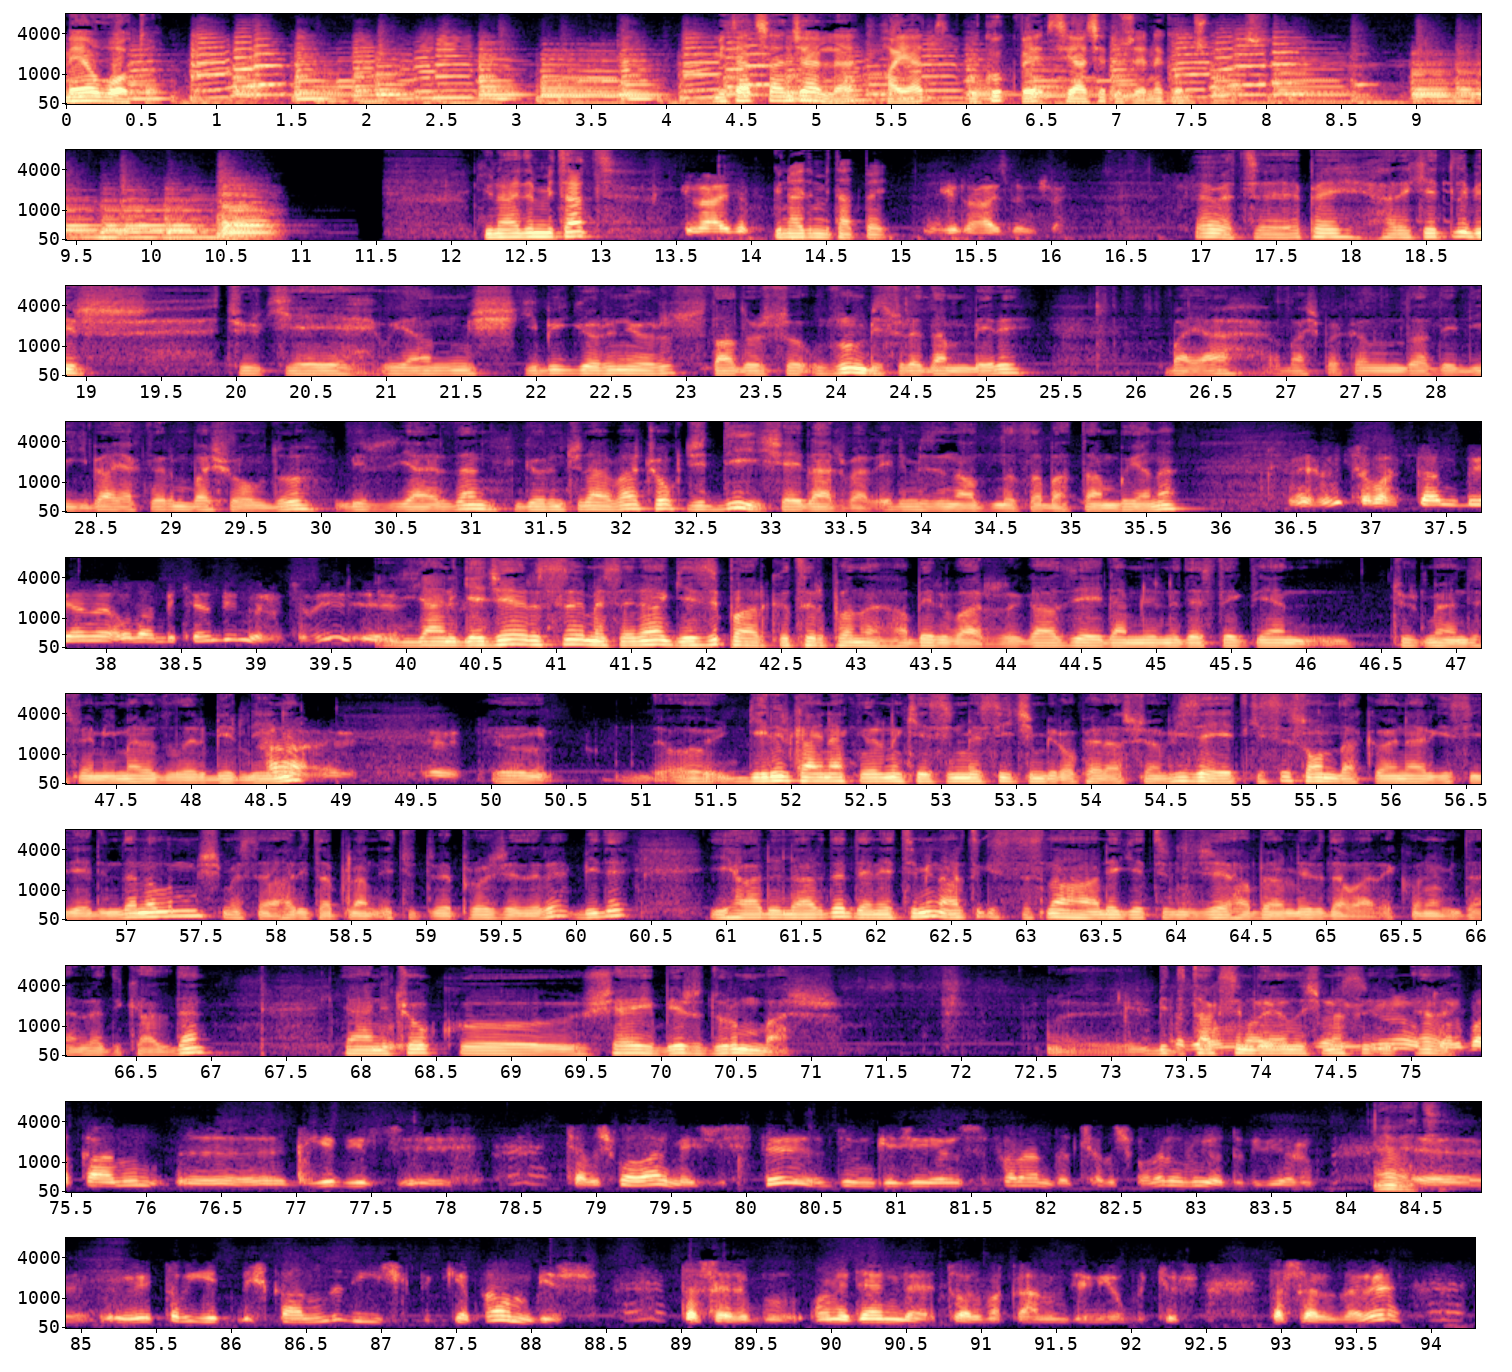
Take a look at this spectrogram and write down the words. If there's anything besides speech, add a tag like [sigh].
Meo Voto Mithat Sancar'la hayat, hukuk ve siyaset üzerine konuşmalar. Günaydın Mithat. Günaydın. Günaydın Mithat Bey. Günaydın. Evet, e, epey hareketli bir Türkiye'ye uyanmış gibi görünüyoruz. Daha doğrusu uzun bir süreden beri bayağı başbakanın da dediği gibi ayakların baş olduğu bir yerden görüntüler var. Çok ciddi şeyler var elimizin altında sabahtan bu yana. Evet, sabahtan bu yana olan biteni bilmiyorum tabii. Ee, yani gece yarısı mesela Gezi Parkı tırpanı haberi var. Gazi eylemlerini destekleyen Türk Mühendis ve Mimar Odaları Birliği'nin ha, evet, evet. E, o gelir kaynaklarının kesilmesi için bir operasyon. Vize yetkisi son dakika önergesiyle elinden alınmış. Mesela harita plan etüt ve projeleri. Bir de ihalelerde denetimin artık istisna hale getirileceği haberleri de var ekonomiden radikalden. Yani çok e, şey bir durum var. E, bir de Taksim dayanışması evet. Torba Kanun e, diye bir çalışma var mecliste. Dün gece yarısı falan da çalışmalar oluyordu biliyorum. Evet. Ee, ve tabii 70 kanunda değişiklik yapan bir tasarı bu. O nedenle torba kanun deniyor bu tür tasarılara.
